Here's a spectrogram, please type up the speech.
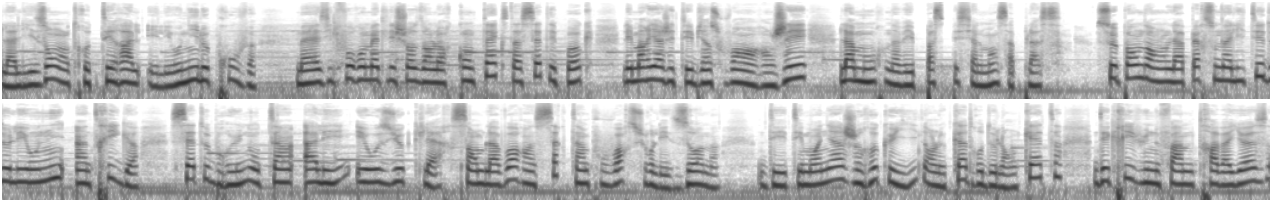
La liaison entre Terral et Léonie le prouve. Mais il faut remettre les choses dans leur contexte. À cette époque, les mariages étaient bien souvent arrangés, l'amour n'avait pas spécialement sa place. Cependant, la personnalité de Léonie intrigue. Cette brune au teint hâlé et aux yeux clairs semble avoir un certain pouvoir sur les hommes. Des témoignages recueillis dans le cadre de l'enquête décrivent une femme travailleuse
